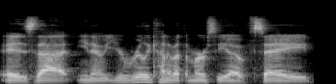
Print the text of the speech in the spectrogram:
is that you know you're really kind of at the mercy of, say,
